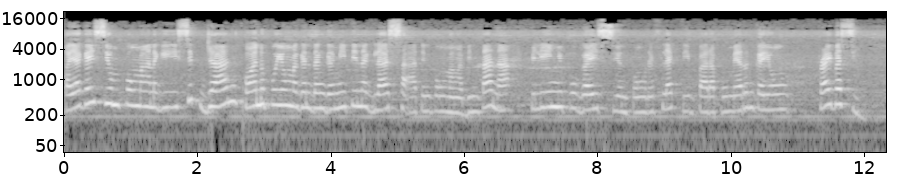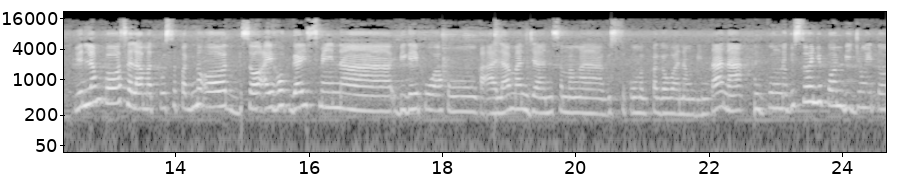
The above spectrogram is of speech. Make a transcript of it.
kaya guys, yung pong mga nag-iisip dyan, kung ano po yung magandang gamitin na glass sa atin pong mga bintana, piliin nyo po guys yun pong reflective para po meron kayong privacy. Yun lang po. Salamat po sa pagnood. So, I hope guys may na ibigay po akong kaalaman dyan sa mga gusto pong magpagawa ng bintana. Kung nagustuhan niyo po ang video ito,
